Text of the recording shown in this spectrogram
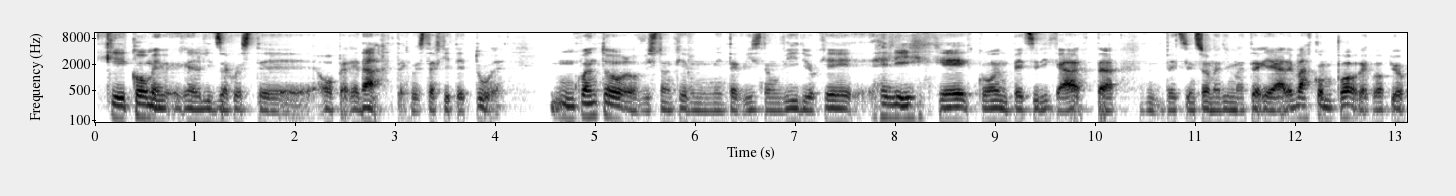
che come realizza queste opere d'arte, queste architetture, in quanto ho visto anche in un'intervista, un video che è lì che con pezzi di carta, pezzi insomma di materiale, va a comporre proprio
